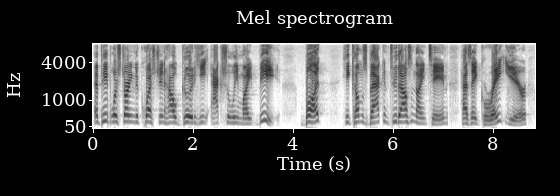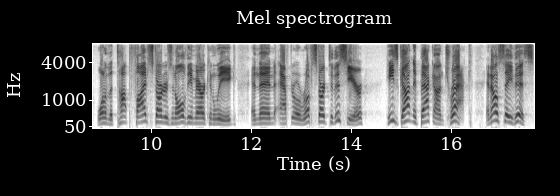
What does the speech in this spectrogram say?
and people are starting to question how good he actually might be. But he comes back in 2019, has a great year, one of the top five starters in all of the American League, and then after a rough start to this year, he's gotten it back on track. And I'll say this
